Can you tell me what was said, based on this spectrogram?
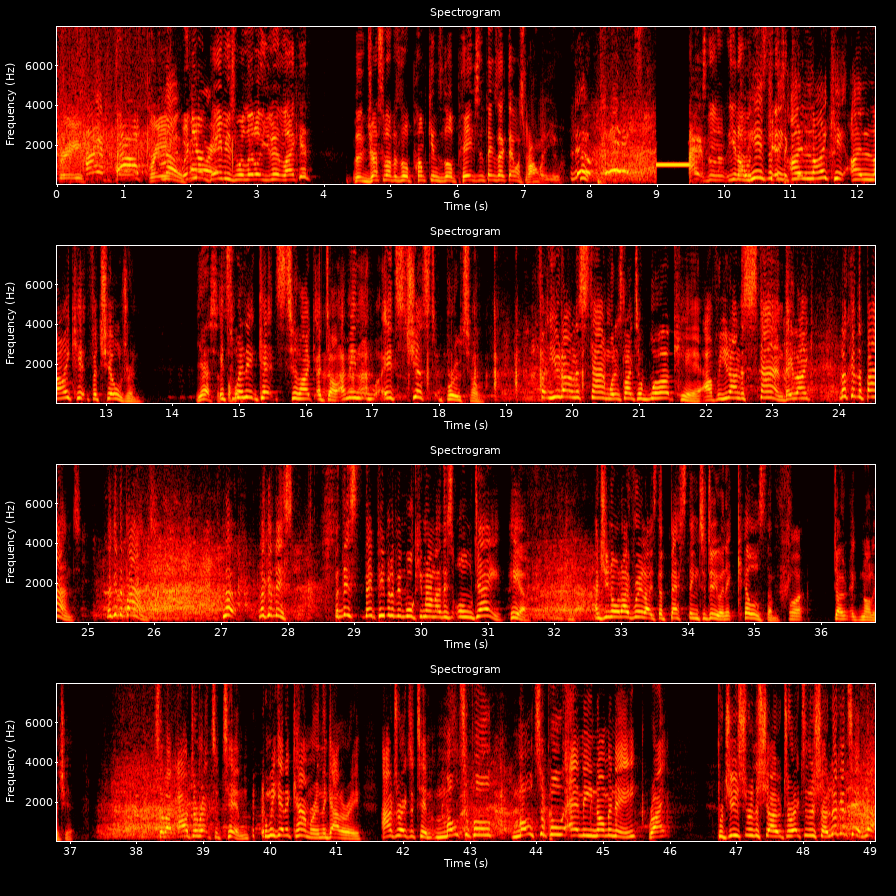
Alfre. I Alfre. No. When your it. babies were little, you didn't like it? They dress them up as little pumpkins, little pigs, and things like that. What's wrong with you? ever. I, you know, No, here's the thing. I like it. I like it for children. yes, It's when it gets to like adult. I mean, it's just brutal. But you don't understand what it's like to work here, Alfre. You don't understand. They like, look at the band. Look at the band. Look, look at this. But this, they, people have been walking around like this all day here. And do you know what I've realised? The best thing to do, and it kills them. What? Don't acknowledge it. So, like, our director, Tim, can we get a camera in the gallery? Our director, Tim, multiple, multiple Emmy nominee, right? Producer of the show, director of the show. Look at Tim, look.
